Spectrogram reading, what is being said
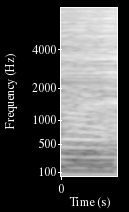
the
